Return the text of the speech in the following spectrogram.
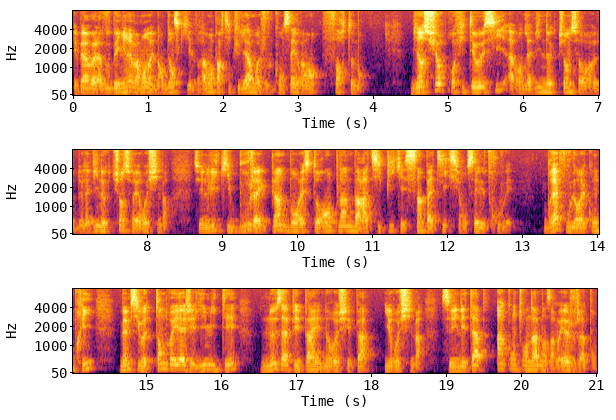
et ben voilà, vous baignerez vraiment dans une ambiance qui est vraiment particulière. Moi, je vous le conseille vraiment fortement. Bien sûr, profitez aussi avant de la vie nocturne sur, de la vie nocturne sur Hiroshima. C'est une ville qui bouge avec plein de bons restaurants, plein de bars atypiques et sympathiques si on sait les trouver. Bref, vous l'aurez compris, même si votre temps de voyage est limité, ne zappez pas et ne rushez pas Hiroshima. C'est une étape incontournable dans un voyage au Japon.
